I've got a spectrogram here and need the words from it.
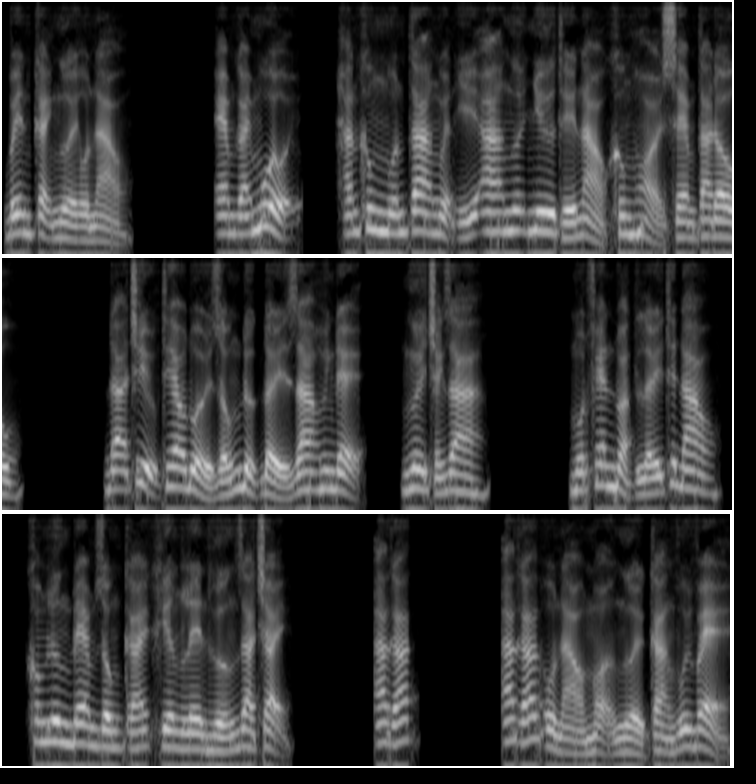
Bên cạnh người ồn ào. Em gái muội, hắn không muốn ta nguyện ý a ngươi như thế nào không hỏi xem ta đâu. Đã chịu theo đuổi giống được đẩy ra huynh đệ, ngươi tránh ra. Một phen đoạt lấy thiết đao, không lưng đem giống cái khiêng lên hướng ra chạy. Ác gác, Ác gác ồn ào mọi người càng vui vẻ.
